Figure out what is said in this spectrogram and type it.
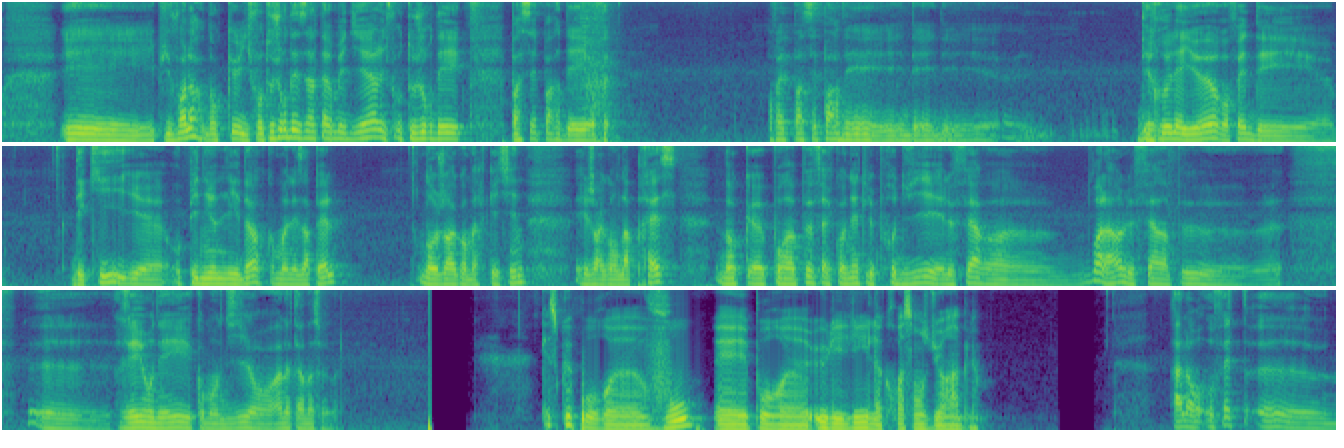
Et, puis voilà, donc il faut toujours des intermédiaires, il faut toujours des passer par des passer par des, des, des, des relayeurs, en fait, des, des key euh, opinion leaders, comme on les appelle, dans le jargon marketing et jargon de la presse. Donc, euh, pour un peu faire connaître le produit et le faire, euh, voilà, le faire un peu rayonner, comme on dit, à l'international. Qu'est-ce que pour vous et pour Ulili la croissance durable? Alors, au fait, euh,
